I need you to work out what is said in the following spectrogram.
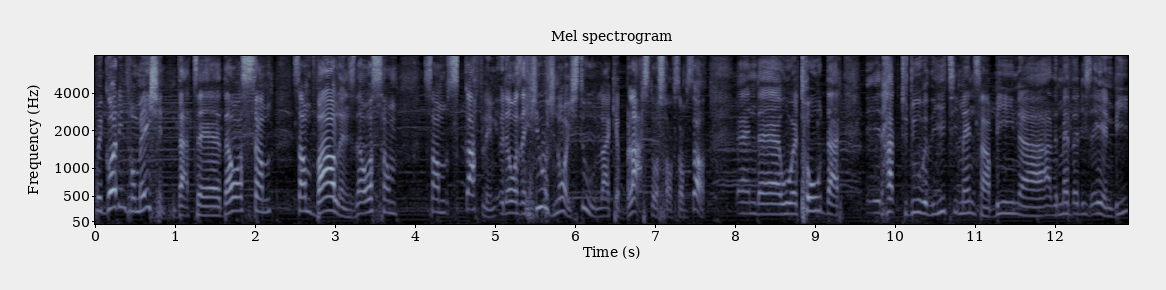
we got information that uh, there was some some violence, there was some some scuffling. There was a huge noise too, like a blast or some some stuff. And uh, we were told that it had to do with the ET Mensah being uh, at the Methodist A and B,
